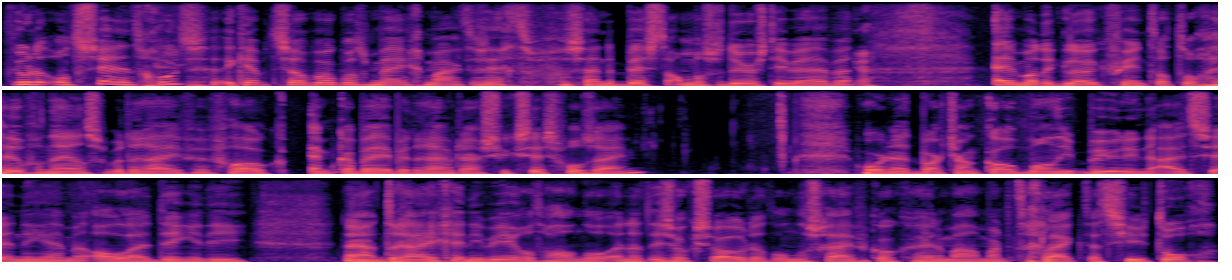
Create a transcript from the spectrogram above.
Doet het ontzettend goed. Ik heb het zelf ook wel eens meegemaakt. Het is echt, zijn de beste ambassadeurs die we hebben. Ja. En wat ik leuk vind, dat toch heel veel Nederlandse bedrijven, vooral ook MKB-bedrijven, daar succesvol zijn. We hoorden net Bart-Jan Koopman bij jullie in de uitzending. Hè, met allerlei dingen die nou ja, dreigen in die wereldhandel. En dat is ook zo, dat onderschrijf ik ook helemaal. Maar tegelijkertijd zie je toch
